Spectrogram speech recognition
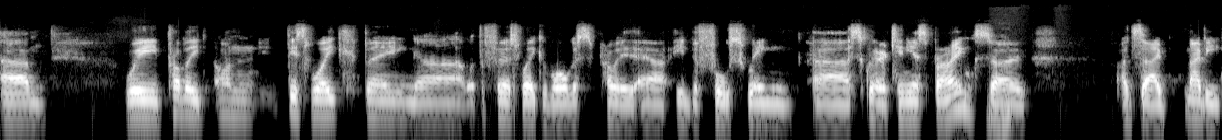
Um, we probably on this week being uh, what the first week of August, probably our into full swing uh, sclerotinia spraying. So mm-hmm. I'd say maybe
